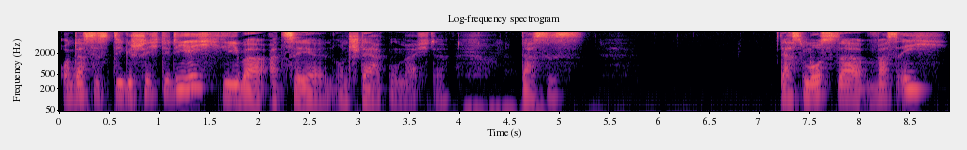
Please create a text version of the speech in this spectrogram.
Und das ist die Geschichte, die ich lieber erzählen und stärken möchte. Das ist das Muster, was ich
